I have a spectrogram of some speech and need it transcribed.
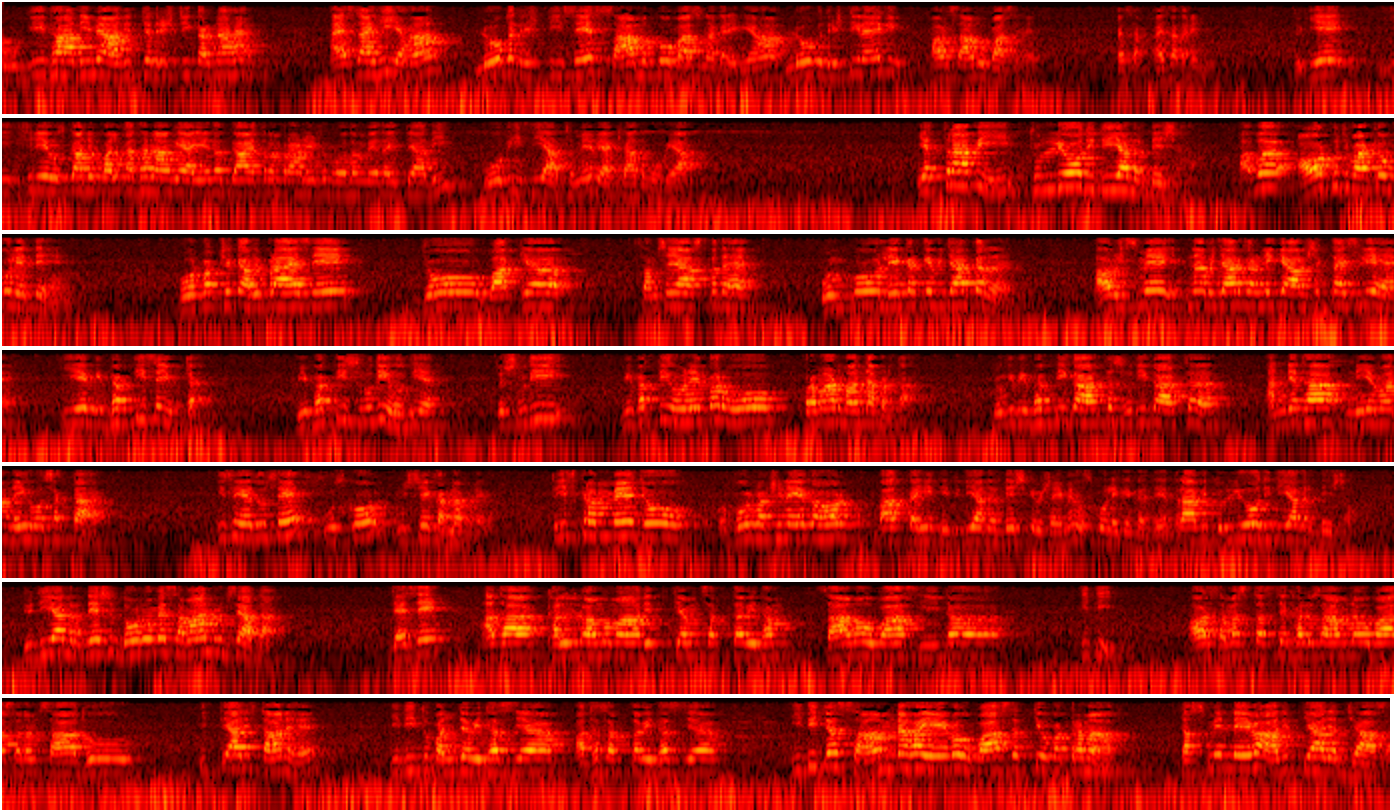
उद्गीत आदि में आदित्य दृष्टि करना है, ऐसा ही यहाँ लोक दृष्टि से साम को उपासना करेगी। यहाँ लोक दृष्टि रहेगी और साम उपास रहेगी। ऐसा ऐसा करेंगे। तो ये इसलिए उसका जो फल कथन आ गया ये तद गायत्रम प्राणेश प्रोदम वेद इत्यादि, वो भी इसी अर्थ में व्याख्यात हो गया। यत्रापि तुल्यो द्वितीय निर्देश। अब और कुछ वाक्यों को लेते हैं। पूर्व पक्ष के अभिप्राय से जो वाक्य संशयास्पद है, उनको लेकर के विचार कर रहे हैं। और इसमें इतना विचार करने की आवश्यकता इसलिए है कि ये विभक्ति से युक्त है। विभक्ति श्रुति होती है। तो श्रुति विभक्ति होने पर वो प्रमाण मानना पड़ता है। क्योंकि विभक्ति का अर्थ, श्रुति का अर्थ अन्यथा नियमान नहीं हो सकता है। इस हेतु से उसको निश्चय करना पड़ेगा। तो इस क्रम में जो पूर्व पक्षी ने एक और बात कही थी, द्वितीय निर्देश के विषय में, उसको लेके कहते हैं भी तुल्यो द्वितीय निर्देश। द्वितीय निर्देश दोनों में समान रूप से आता है। जैसे, अथ खल्वमुमादित्यम सप्तविधम साम उपासीत और समस्त खलु सामन उपासनम साधु इत्यादि स्थान है। इति तो पंचविधस्य अथ से इति च सामन एव उपासत्य उपक्रम तस्मिन्नेव आदित्यादि अध्यास।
